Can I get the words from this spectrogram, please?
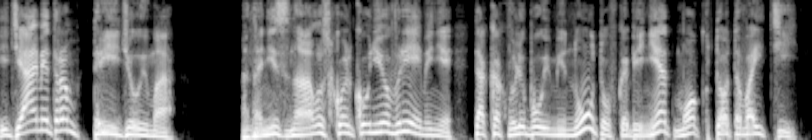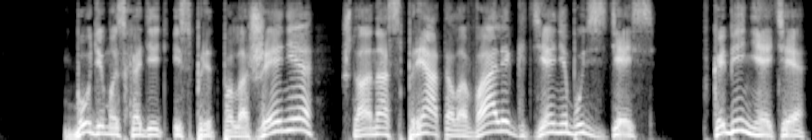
и диаметром три дюйма. Она не знала, сколько у нее времени, так как в любую минуту в кабинет мог кто-то войти. Будем исходить из предположения, что она спрятала валик где-нибудь здесь, в кабинете,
